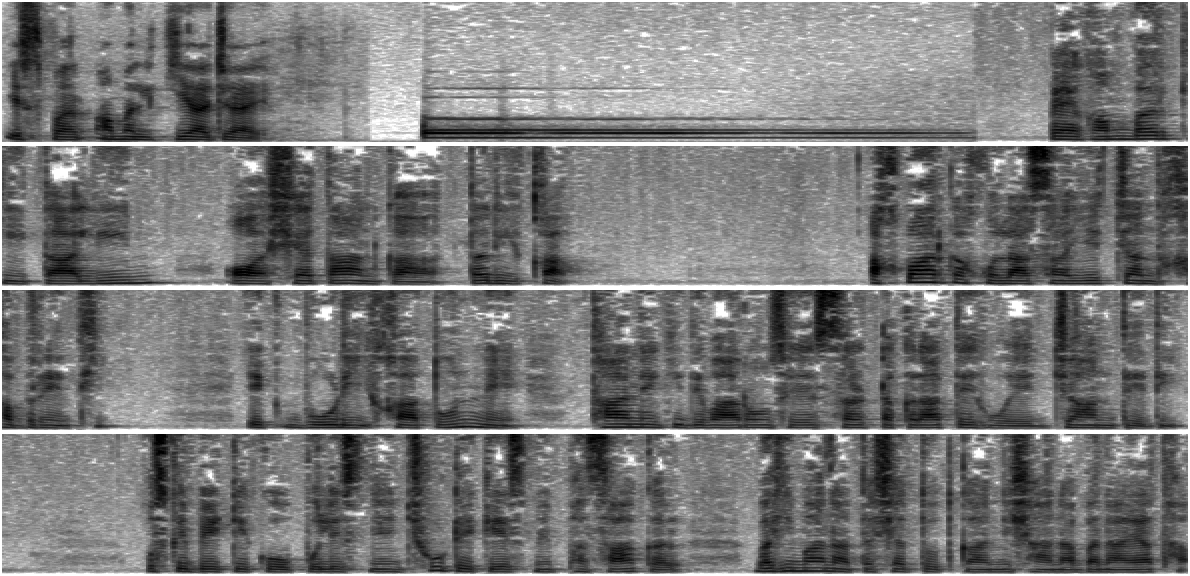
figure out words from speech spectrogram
اس پر عمل کیا جائے۔ پیغمبر کی تعلیم اور شیطان کا طریقہ۔ اخبار کا خلاصہ یہ چند خبریں تھیں۔ ایک بوڑھی خاتون نے تھانے کی دیواروں سے سر ٹکراتے ہوئے جان دے دی۔ اس کے بیٹے کو پولیس نے جھوٹے کیس میں پھنسا کر بہیمانہ تشدد کا نشانہ بنایا تھا۔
